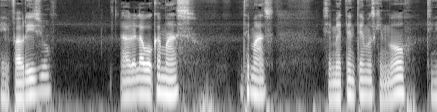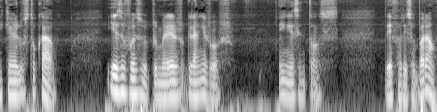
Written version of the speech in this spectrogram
Eh, Fabricio abre la boca más, de más, se mete en temas que no tiene que haberlos tocado. Y eso fue su primer gran error en ese entonces de Fabricio Alvarado.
